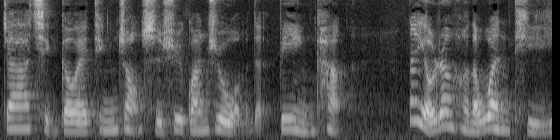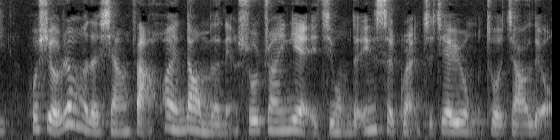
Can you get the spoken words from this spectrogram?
就要请各位听众持续关注我们的 Be Income。那有任何的问题或是有任何的想法，欢迎到我们的脸书专业以及我们的 Instagram 直接与我们做交流。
